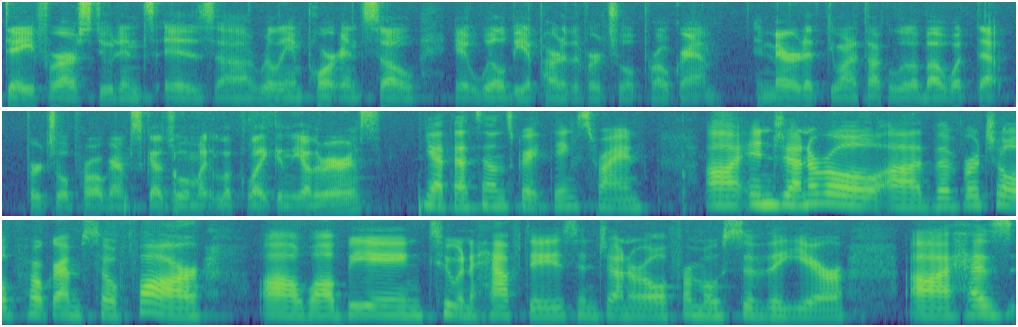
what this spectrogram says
day for our students is uh, really important. So it will be a part of the virtual program. And Meredith, do you want to talk a little about what that virtual program schedule might look like in the other areas? Yeah, that sounds great. Thanks, Ryan. Uh, In general, uh, the virtual program so far, uh, while being two and a half days in general for most of the year, uh, has,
